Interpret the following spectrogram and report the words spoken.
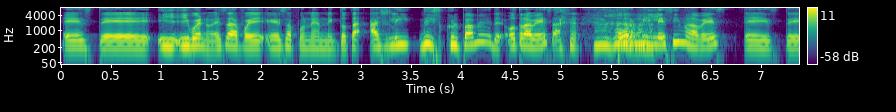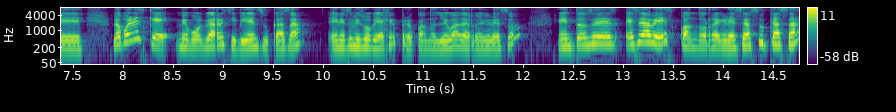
Este, y, y bueno, esa fue, esa fue una anécdota. Ashley, discúlpame de, otra vez, por milésima vez. Este, lo bueno es que me volvió a recibir en su casa en ese mismo viaje, pero cuando yo iba de regreso. Entonces, esa vez, cuando regresé a su casa,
